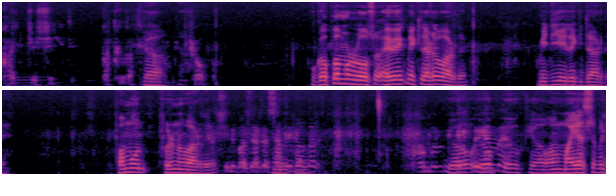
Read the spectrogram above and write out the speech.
Kaç çeşit katkı katıyor. ya. Çok. Bu Kapamurlu olsa ev ekmekleri vardı. Midyeyle giderdi. Pamuğun fırını vardı. Şimdi pazarda satıyorlar. Hamur, Ya yok emme, yok ya onun mayası bile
